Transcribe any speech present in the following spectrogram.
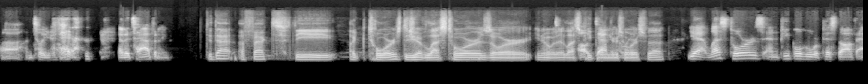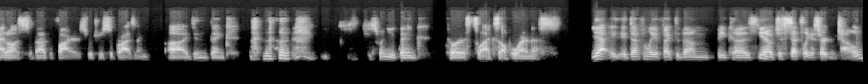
uh, until you're there, and it's happening. Did that affect the like tours? Did you have less tours, or you know, were there less Oh, people on your tours for that? Yeah, less tours and people who were pissed off at us about the fires, which was surprising. Uh, I didn't think. just when you think tourists lack self awareness, yeah, it, it definitely affected them because you know it just sets like a certain tone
